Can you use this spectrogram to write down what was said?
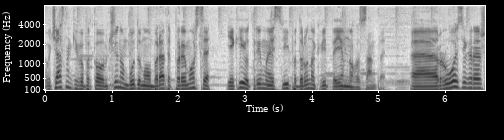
учасників випадковим чином будемо обирати переможця, який отримає свій подарунок від таємного Санта. Е, розіграш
